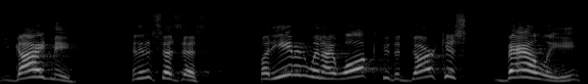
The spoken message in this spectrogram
you guide me and then it says this But even when I walk through the darkest valley,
